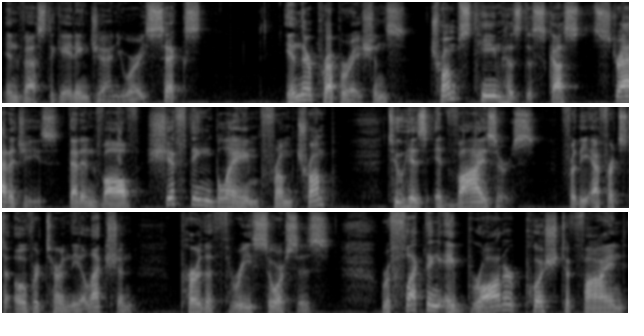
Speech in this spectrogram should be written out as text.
investigating January 6th. In their preparations, Trump's team has discussed strategies that involve shifting blame from Trump to his advisors for the efforts to overturn the election, per the three sources, reflecting a broader push to find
